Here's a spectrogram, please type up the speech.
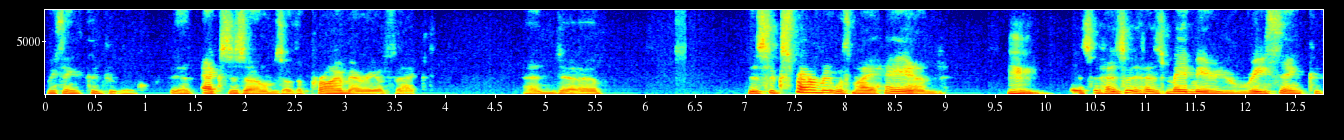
We think that exosomes are the primary effect. And uh, this experiment with my hand mm. has, has, has made me rethink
